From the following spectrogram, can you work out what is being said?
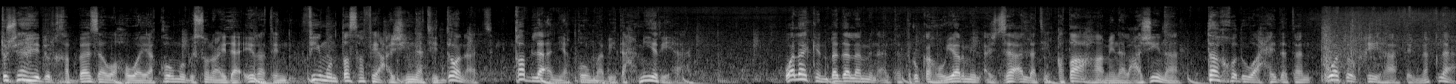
تشاهد الخباز وهو يقوم بصنع دائرة في منتصف عجينة الدونات قبل أن يقوم بتحميرها. ولكن بدلا من أن تتركه يرمي الأجزاء التي قطعها من العجينة تأخذ واحدة وتلقيها في المقلاة.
